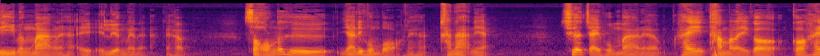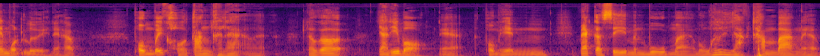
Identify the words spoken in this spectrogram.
ดีมากๆนะฮะไอไอเรื่องนั้นนะครับสองก็คืออย่างที่ผมบอกนะฮะคณะเนี่ยเชื่อใจผมมากนะครับ ให้ทำอะไรก็ก็ให้หมดเลยนะครับ ผมไปขอตังคณะแล้วก็อย่างที่บอกเนี่ยผมเห็นแมกกาซีนมันบูมมากผมก็เลยอยากทำบ้างนะครับ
